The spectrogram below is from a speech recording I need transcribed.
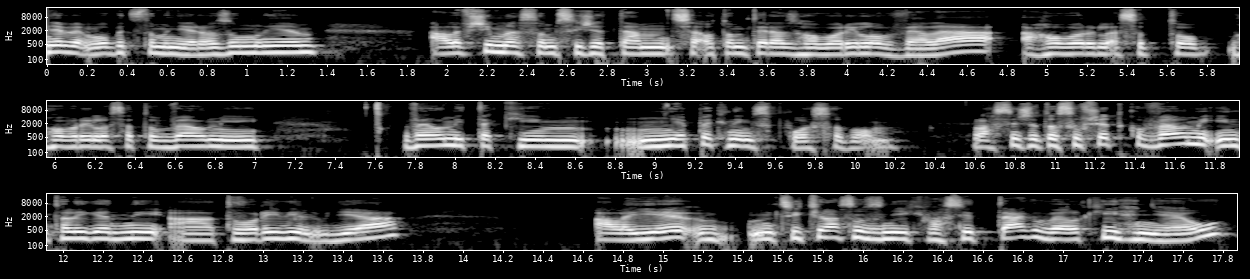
Neviem, vôbec tomu nerozumiem. Ale všimla som si, že tam sa o tom teraz hovorilo veľa a hovorilo sa to, hovorilo sa to veľmi, veľmi takým nepekným spôsobom. Vlastne, že to sú všetko veľmi inteligentní a tvoriví ľudia, ale je, cítila som z nich vlastne tak veľký hnev,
